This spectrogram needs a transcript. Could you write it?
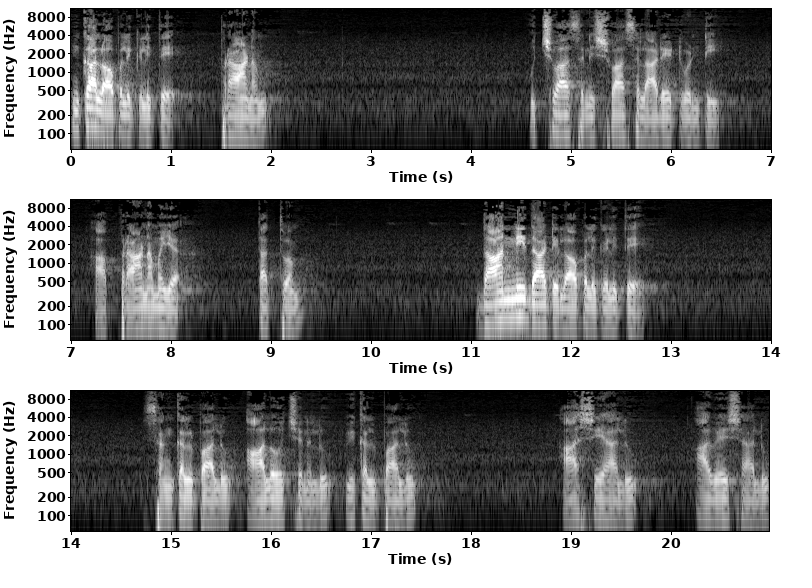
ఇంకా లోపలికి వెళితే ప్రాణం ఉచ్ఛ్వాస నిశ్వాసలు ఆడేటువంటి ఆ ప్రాణమయ తత్వం. దాన్ని దాటి లోపలికి వెళితే సంకల్పాలు ఆలోచనలు వికల్పాలు ఆశయాలు ఆవేశాలు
